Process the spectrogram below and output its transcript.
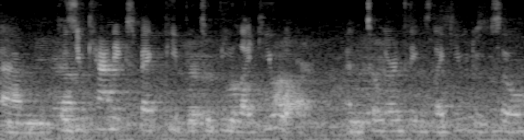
Um, because you can't expect people to be like you are and to learn things like you do. So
